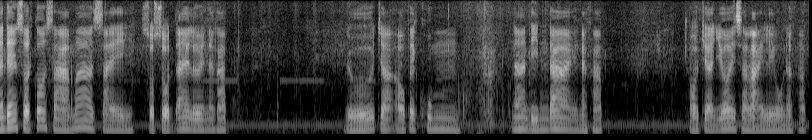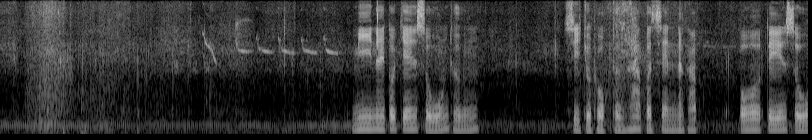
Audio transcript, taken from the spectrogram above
แหนแดงสดก็สามารถใส่สดๆได้เลยนะครับ หรือจะเอาไปคุมหน้าดินได้นะครับ เขาจะย่อยสลายเร็วนะครับ มีไนโตรเจนสูงถึง 4.6ถึง5%นะครับ โปรตีนสูง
